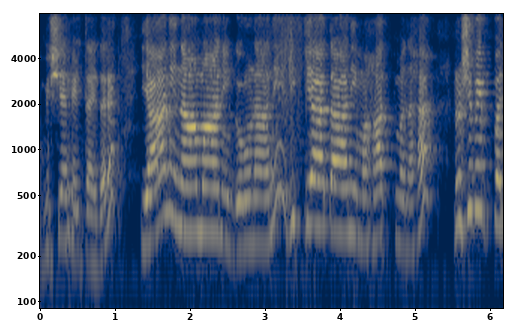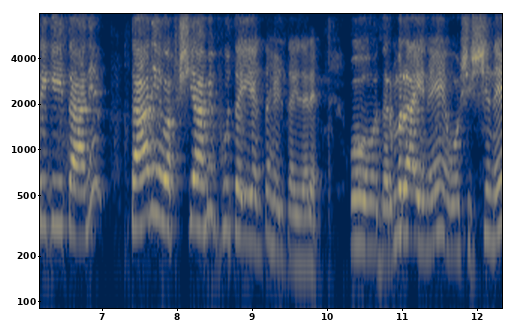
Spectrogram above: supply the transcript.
ವಿಷಯ ಹೇಳ್ತಾ ಇದ್ದಾರೆ. ಯಾನಿ ನಾಮಾನಿ ಗೌಣಾನಿ ವಿಖ್ಯಾತಾನಿ ಮಹಾತ್ಮನಃ ಋಷಿಭಿ ಪರಿಗೀತಾನಿ ತಾನಿ ವಕ್ಷ್ಯಾಮಿ ಭೂತಯೇ ಅಂತ ಹೇಳ್ತಾ ಇದ್ದಾರೆ. ಓ ಧರ್ಮರಾಯನೇ, ಓ ಶಿಷ್ಯನೇ,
